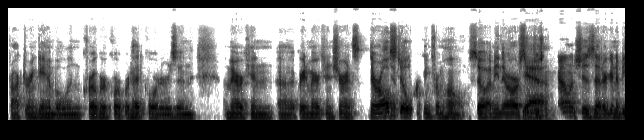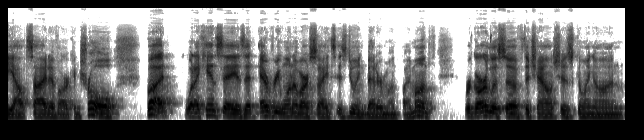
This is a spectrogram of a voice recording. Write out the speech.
Procter and Gamble and Kroger corporate headquarters and American uh, Great American Insurance. They're all yep. still working from home. So I mean, there are some yeah. just challenges that are going to be outside of our control. But what I can say is that every one of our sites is doing better month by month, regardless of the challenges going on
